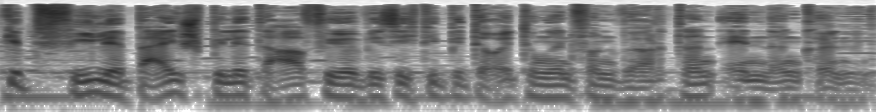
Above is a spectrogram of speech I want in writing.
Es gibt viele Beispiele dafür, wie sich die Bedeutungen von Wörtern ändern können.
